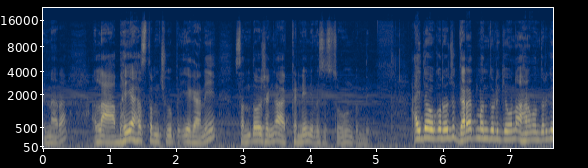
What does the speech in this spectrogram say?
విన్నారా? అలా అభయహస్తం చూపించగానే సంతోషంగా అక్కడనే నివసిస్తూ ఉంటుంది. అయితే ఒకరోజు గరత్మంతుడికి ఉన్న హనుమంతుడికి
